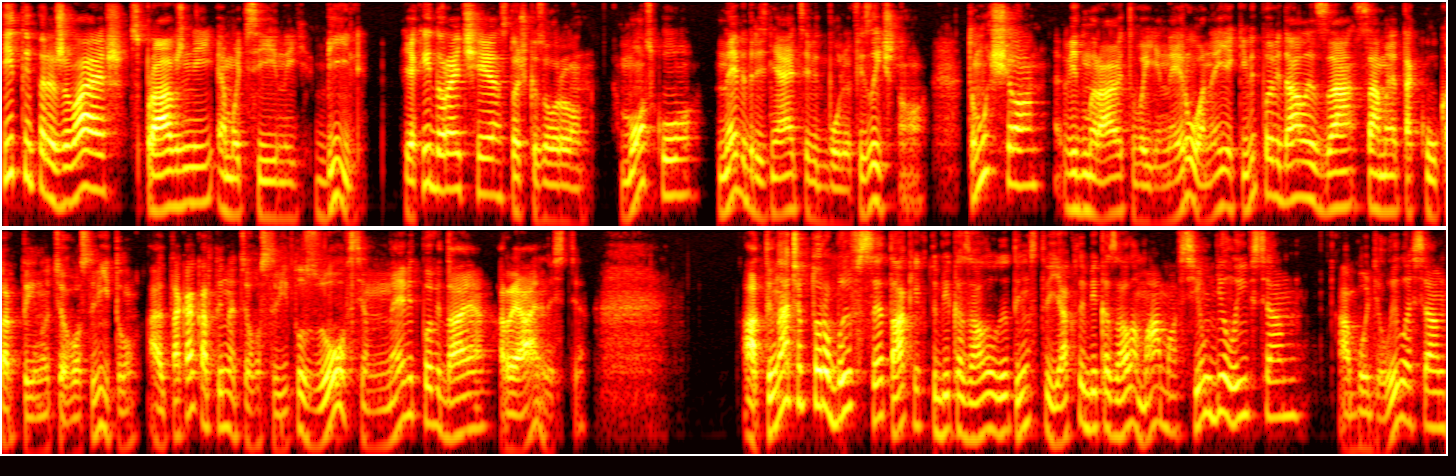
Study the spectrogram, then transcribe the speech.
І ти переживаєш справжній емоційний біль, який, до речі, з точки зору мозку не відрізняється від болю фізичного, тому що відмирають твої нейрони, які відповідали за саме таку картину цього світу. А така картина цього світу зовсім не відповідає реальності. А ти начебто робив все так, як тобі казали у дитинстві, як тобі казала мама, всім ділився або ділилася,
